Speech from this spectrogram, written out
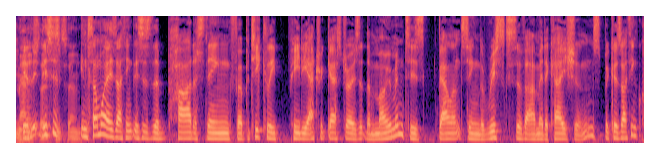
yeah, this is concerns? in some ways I think this is the hardest thing for particularly pediatric gastros at the moment is balancing the risks of our medications because I think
